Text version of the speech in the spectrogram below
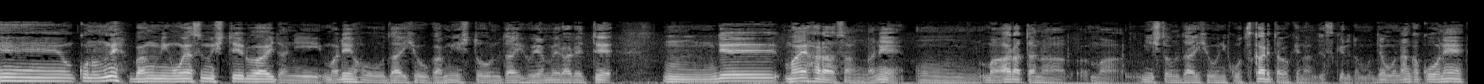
えーこのね、番組がお休みしている間に、まあ、蓮舫代表が民主党の代表を辞められて、うん、で、前原さんがね、うん、まあ、新たな、まあ、民主党の代表にこう疲れたわけなんですけれども、でもなんかこうね、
